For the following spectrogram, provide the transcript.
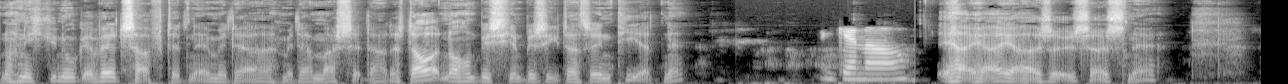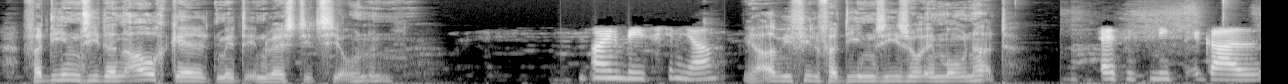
noch nicht genug erwirtschaftet, ne, mit der, mit der Masche da. Das dauert noch ein bisschen, bis sich das rentiert, ne? Genau. Ja, ja, ja, so ist das, ne? Verdienen Sie dann auch Geld mit Investitionen? Ein bisschen, ja. Ja, wie viel verdienen Sie so im Monat? Es ist nicht egal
